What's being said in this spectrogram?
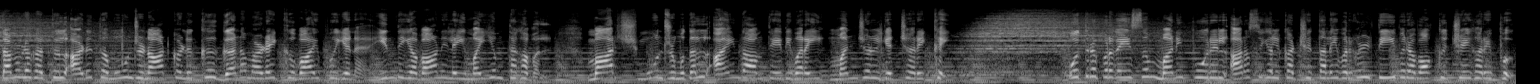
தமிழகத்தில் அடுத்த மூன்று நாட்களுக்கு கனமழைக்கு வாய்ப்பு என இந்திய வானிலை மையம் தகவல். மார்ச் மூன்று முதல் ஐந்தாம் தேதி வரை மஞ்சள் எச்சரிக்கை. உத்தரப்பிரதேசம் மணிப்பூரில் அரசியல் கட்சி தலைவர்கள் தீவிர வாக்கு சேகரிப்பு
